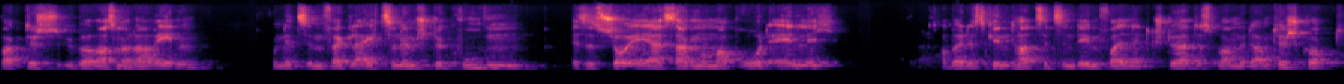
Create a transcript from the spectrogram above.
praktisch über was wir da reden. Und jetzt im Vergleich zu einem Stück Kuchen, es ist schon eher, sagen wir mal, brotähnlich. Aber das Kind hat es jetzt in dem Fall nicht gestört, es war mit am Tisch geguckt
